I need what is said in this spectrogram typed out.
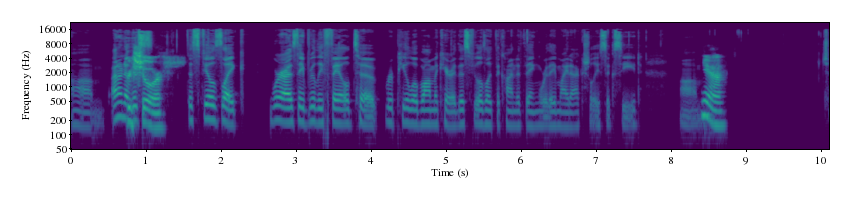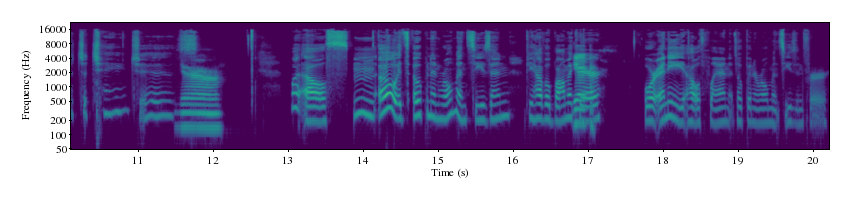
Um, I don't know. For this, sure. This feels like whereas they've really failed to repeal Obamacare, this feels like the kind of thing where they might actually succeed. Um, yeah. Changes. Yeah. What else? Mm, oh, it's open enrollment season. If you have Obamacare yeah. or any health plan, it's open enrollment season for.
